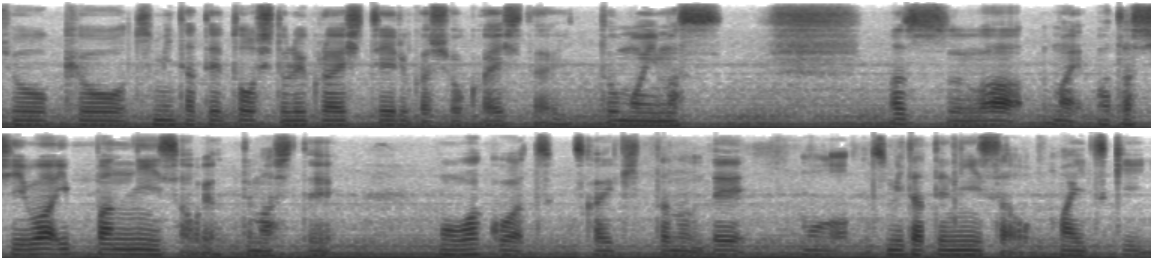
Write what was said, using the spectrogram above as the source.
状況積み立て投資どれくらいしているか紹介したいと思います。まずは、まあ、私は一般 NISA をやってましてもう枠は使い切ったのでもう積み立て NISA を毎月、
